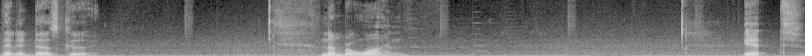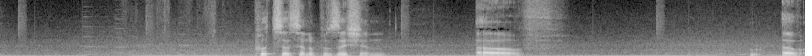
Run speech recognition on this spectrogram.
than it does good. Number one, it puts us in a position of of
